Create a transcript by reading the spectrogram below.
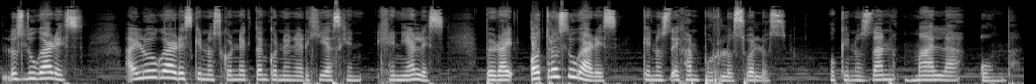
Los lugares. Hay lugares que nos conectan con energías geniales, pero hay otros lugares que nos dejan por los suelos o que nos dan mala onda.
